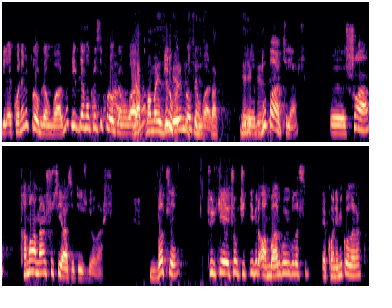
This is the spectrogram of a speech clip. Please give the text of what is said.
Bir ekonomi programı var mı? Bir demokrasi programı var mı? Yapmama izin verir misiniz? Bak dedikleriniz bu partiler e, şu an tamamen şu siyaseti izliyorlar. Batı Türkiye'ye çok ciddi bir ambargo uygulasın ekonomik olarak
